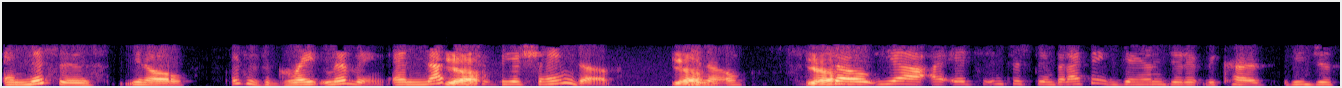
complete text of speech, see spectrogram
and this is, you know, this is a great living, and nothing Yeah. to be ashamed of. Yeah, You know. yeah. So yeah, it's interesting, but I think Dan did it because he just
